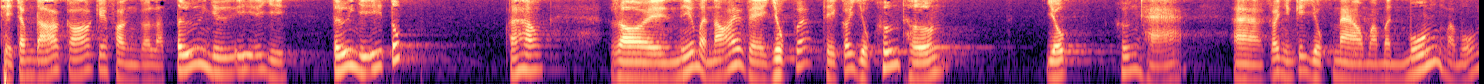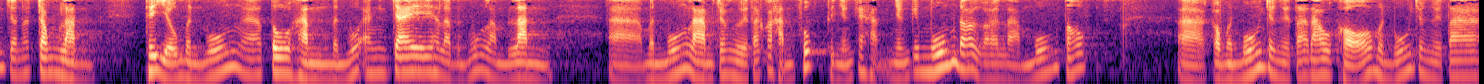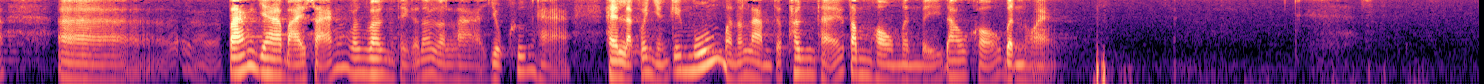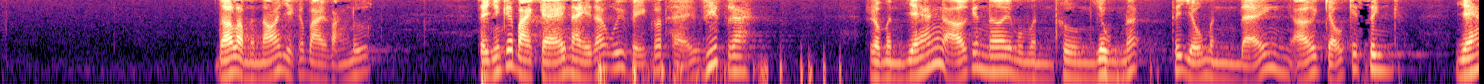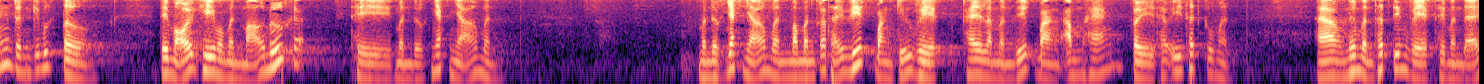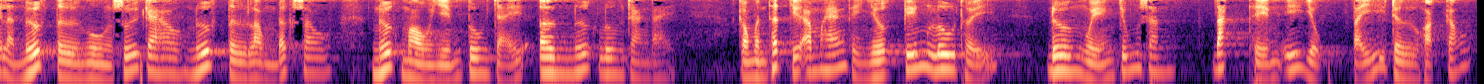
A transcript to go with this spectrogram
Thì trong đó có cái phần gọi là tứ như ý, ý gì? Tứ như ý túc. Phải không? Rồi nếu mà nói về dục á, thì có dục hướng thượng dục hướng hạ. À, có những cái dục nào mà mình muốn mà muốn cho nó trong lành. Thí dụ mình muốn à, tu hành mình muốn ăn chay hay là mình muốn làm lành à, mình muốn làm cho người ta có hạnh phúc thì những cái hạnh những cái muốn đó gọi là muốn tốt. À, còn mình muốn cho người ta đau khổ mình muốn cho người ta à, tán gia bại sản vân vân thì cái đó gọi là dục hướng hạ. Hay là có những cái muốn mà nó làm cho thân thể tâm hồn mình bị đau khổ bệnh hoạn. Đó là mình nói về cái bài vặn nước. Thì những cái bài kệ này đó quý vị có thể viết ra. Rồi mình dán ở cái nơi mà mình thường dùng đó. Thí dụ mình để ở chỗ cái sink dán trên cái bức tường. Thì mỗi khi mà mình mở nước á, thì mình được nhắc nhở mình. Mình được nhắc nhở mình mà mình có thể viết bằng chữ việt hay là mình viết bằng âm hán tùy theo ý thích của mình à, nếu mình thích tiếng việt thì mình để là nước từ nguồn suối cao nước từ lòng đất sâu nước màu nhiệm tuôn chảy ơn nước luôn tràn đầy. Còn mình thích chữ âm hán thì nhược kiến lưu thủy đương nguyện chúng sanh đắc thiện ý dục tẩy trừ hoặc cấu.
